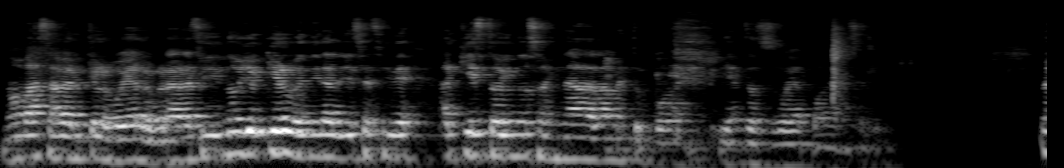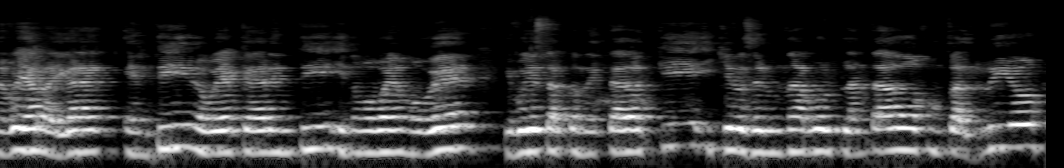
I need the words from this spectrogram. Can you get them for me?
No vas a ver que lo voy a lograr así. No, yo quiero venir a Dios así de, aquí estoy, no soy nada, dame tu poder. Y entonces voy a poder hacerlo. Me voy a arraigar en ti, me voy a quedar en ti y no me voy a mover y voy a estar conectado aquí y quiero ser un árbol plantado junto al río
